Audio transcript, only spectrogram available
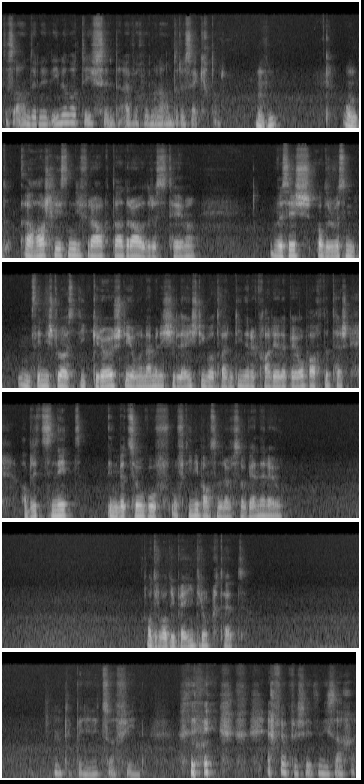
dass andere nicht innovativ sind, einfach von einem anderen Sektor. Mhm. Und eine anschließende Frage daran oder das Thema. Was ist oder was empfindest du als die grösste unternehmerische Leistung, die du während deiner Karriere beobachtet hast, aber jetzt nicht in Bezug auf, auf deine Bank, sondern einfach so generell? Oder was dich beeindruckt hat? Und da bin ich nicht so affin. ich finde verschiedene Sachen.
